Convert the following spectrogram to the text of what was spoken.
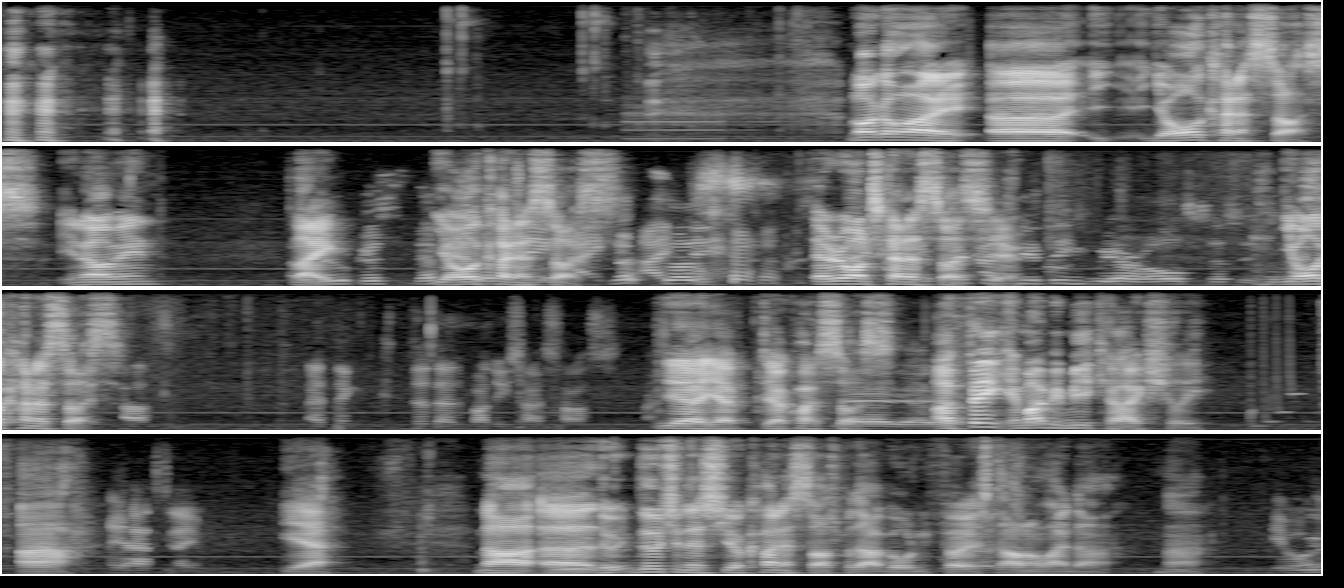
Not gonna lie, uh, you're all kind of sus. You know what I mean? Like, Lukas, you're all kind of sus. Sus. Everyone's kind of sus fact here. You think we are all sus? You're all kind of sus. I think the dead bodies are sus. Yeah, yeah, they're quite sus. yeah, I yeah. think it might be Mika actually. Ah, Yeah, same. yeah. Nah, uh, Lu- Lucianus, you're kind of sus without voting first. I don't like that. Nah. He, We wa- he,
